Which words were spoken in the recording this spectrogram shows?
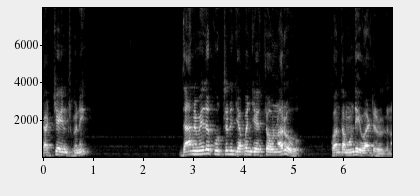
కట్ చేయించుకొని దాని మీద కూర్చుని జపం చేస్తూ ఉన్నారు కొంతమంది ఇవాటి రోజున.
